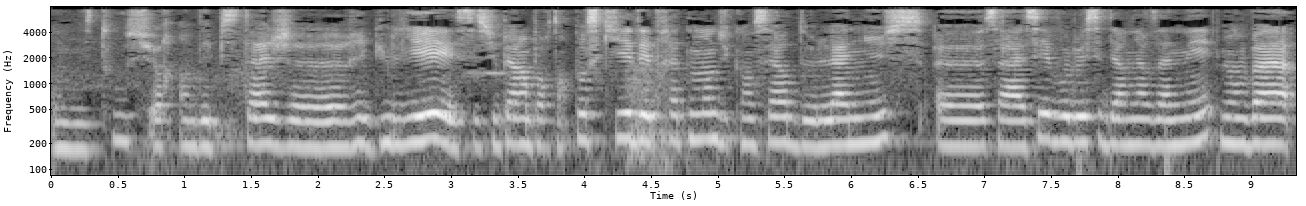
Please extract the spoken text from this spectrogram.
on mise tout sur un dépistage euh, régulier et c'est super important. Pour ce qui est des traitements du cancer de l'anus, ça a assez évolué ces dernières années, mais on va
